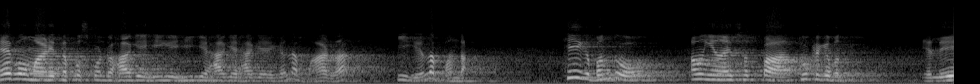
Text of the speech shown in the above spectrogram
ಹೇಗೋ ಮಾಡಿ ತಪ್ಪಿಸ್ಕೊಂಡು ಹಾಗೆ ಹೀಗೆ ಹೀಗೆ ಹಾಗೆ ಹಾಗೆ ಹೀಗೆಲ್ಲ ಮಾಡ್ದ. ಹೀಗೆಲ್ಲ ಬಂದ. ಹೀಗೆ ಬಂದು ಅವನಿಗೇನಾಯ್ತು ಸ್ವಲ್ಪ ತೂಕಕ್ಕೆ ಬಂತು. ಎಲ್ಲಿ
